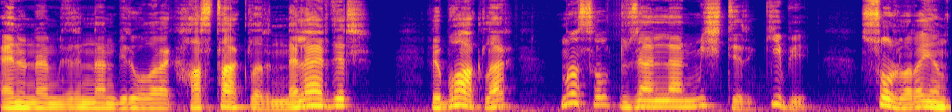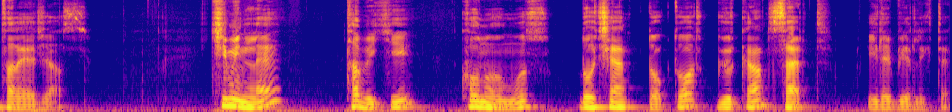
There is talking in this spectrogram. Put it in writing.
En önemlilerinden biri olarak hasta hakları nelerdir? Ve bu haklar nasıl düzenlenmiştir gibi sorulara yanıt arayacağız. Kiminle? Tabii ki konuğumuz doçent doktor Gürkan Sert ile birlikte.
